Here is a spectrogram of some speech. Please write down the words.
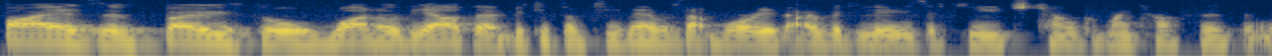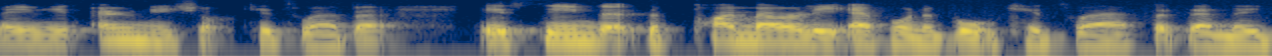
buyers of both or one or the other because obviously there was that worry that I would lose a huge chunk of my customers that maybe had only shopped kidswear but it seemed that the primarily everyone had bought kidswear but then they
